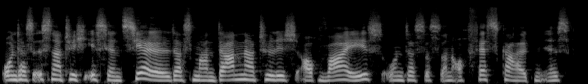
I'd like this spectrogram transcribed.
Und das ist natürlich essentiell, dass man dann natürlich auch weiß und dass das dann auch festgehalten ist,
